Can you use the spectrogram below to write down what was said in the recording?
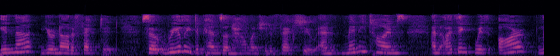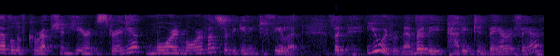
in that, you're not affected. So it really depends on how much it affects you. And many times, and I think with our level of corruption here in Australia, more and more of us are beginning to feel it. But you would remember the Paddington Bear affair.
